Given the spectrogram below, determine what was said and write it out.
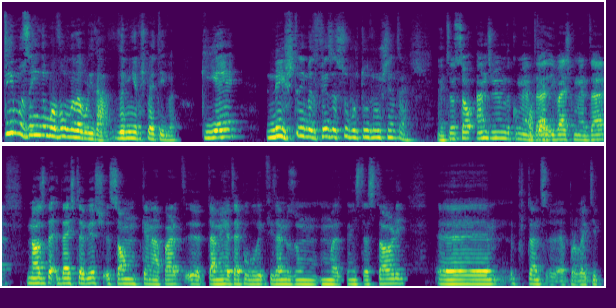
Temos ainda uma vulnerabilidade, da minha perspectiva, que é na extrema defesa, sobretudo nos centrais. Então, só antes mesmo de comentar, okay. e vais comentar, nós desta vez, só um pequeno à parte, eh, também até fizemos um, uma Insta Story. Uh, portanto, aproveite e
